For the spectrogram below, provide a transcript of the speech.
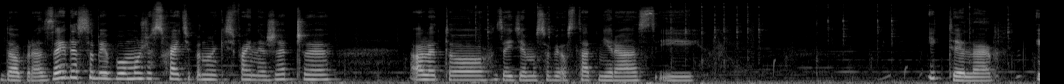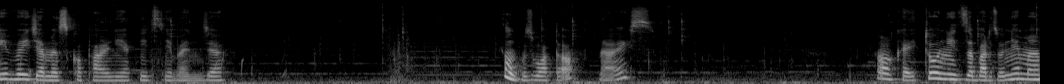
Dobra, zejdę sobie, bo może słuchajcie, będą jakieś fajne rzeczy, ale to zejdziemy sobie ostatni raz i. I tyle. I wyjdziemy z kopalni, jak nic nie będzie. U, złoto. Nice. Okej, tu nic za bardzo nie ma.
